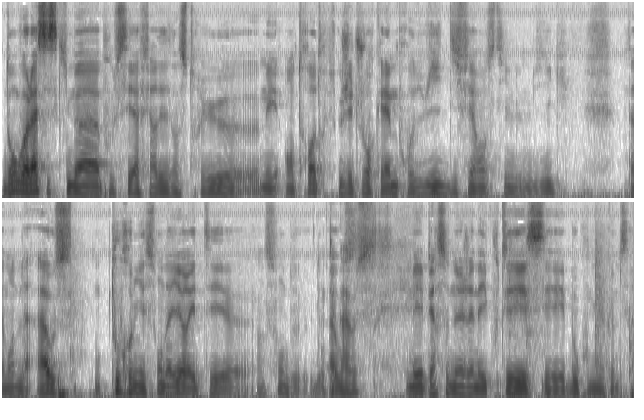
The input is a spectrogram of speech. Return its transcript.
Donc voilà, c'est ce qui m'a poussé à faire des instrus, euh, mais entre autres, parce que j'ai toujours quand même produit différents styles de musique, notamment de la house. Mon tout premier son d'ailleurs était euh, un son de, house, house. mais personne ne l'a jamais écouté et c'est beaucoup mieux comme ça.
